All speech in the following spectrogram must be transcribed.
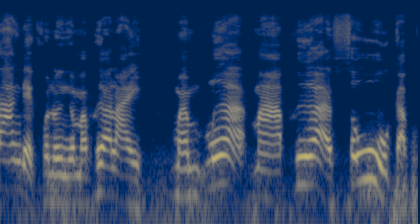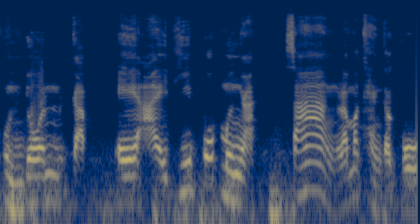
สร้างเด็กคนหนึ่งกันมาเพื่ออะไร มาเมื่อมาเพื่อสู้กับหุ่นยนต์กับ AI ที่พวกมึงอะ สร้างแล้วมาแข่งกับกู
